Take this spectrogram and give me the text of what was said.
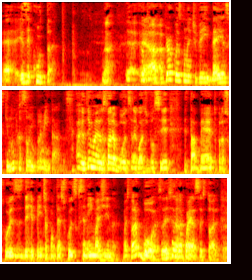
é, executa. Né? É, é, tenho... a, a, pior coisa é quando a gente vê ideias que nunca são implementadas. Ah, eu tenho uma história boa desse negócio de você estar aberto para as coisas e de repente acontece coisas que você nem imagina. Uma história boa, você já é. conhece essa história. É.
